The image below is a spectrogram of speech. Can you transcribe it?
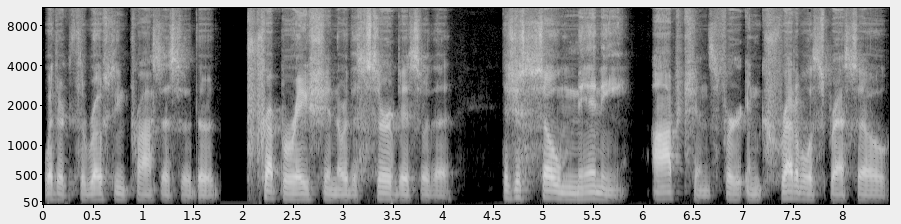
whether it's the roasting process or the preparation or the service or the. There's just so many options for incredible espresso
